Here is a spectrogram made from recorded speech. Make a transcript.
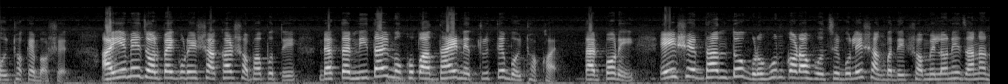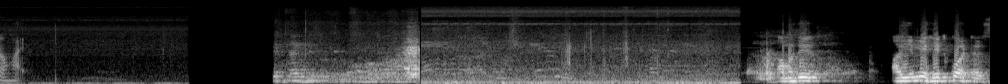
বৈঠকে বসেন। আইএমএ জলপাইগুড়ির শাখার সভাপতি ডাক্তার নিতাই মুখোপাধ্যায়ের নেতৃত্বে বৈঠক হয়। তারপরে এই সিদ্ধান্ত গ্রহণ করা হচ্ছে বলে সাংবাদিক সম্মেলনে জানানো হয়। আমাদের IMA headquarters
